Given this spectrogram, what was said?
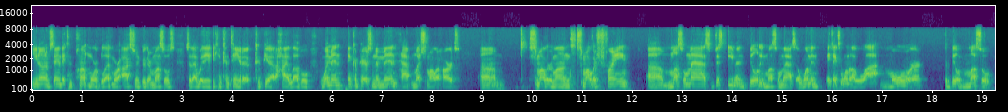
you know what I'm saying? They can pump more blood, more oxygen through their muscles, so that way they can continue to compete at a high level. Women, in comparison to men, have much smaller hearts, um, smaller lungs, smaller frame, um, muscle mass, just even building muscle mass. A woman, it takes a woman a lot more to build muscle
